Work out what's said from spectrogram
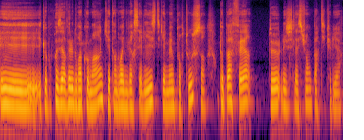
Et, que pour préserver le droit commun, qui est un droit universaliste, qui est le même pour tous, on ne peut pas faire de législation particulière.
